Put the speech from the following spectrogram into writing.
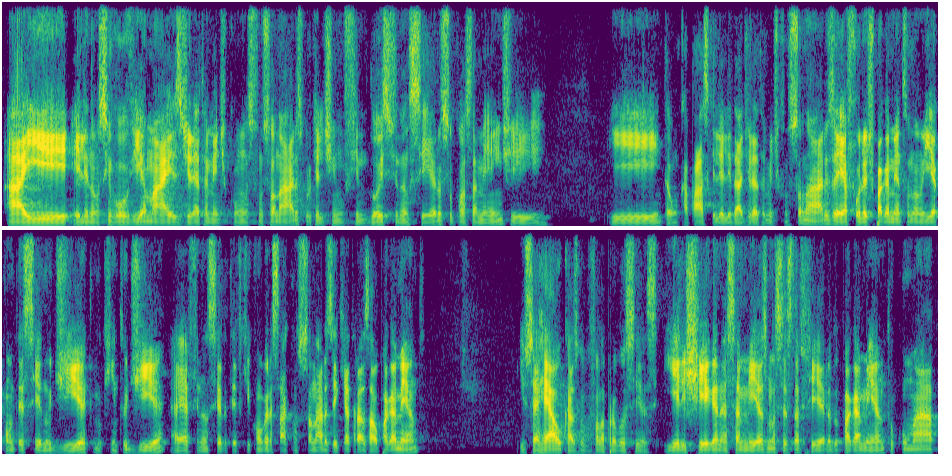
Aí ele não se envolvia mais diretamente com os funcionários, porque ele tinha um, dois financeiros, supostamente, e e então capaz que ele ia lidar diretamente com funcionários, aí a folha de pagamento não ia acontecer no dia, no quinto dia, aí a financeira teve que conversar com os funcionários e que atrasar o pagamento. Isso é real, o caso que eu vou falar para vocês. E ele chega nessa mesma sexta-feira do pagamento com uma,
